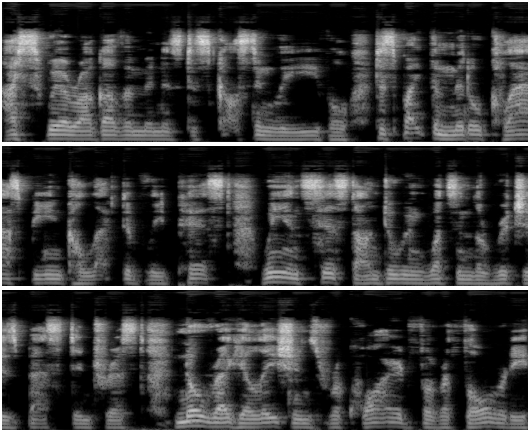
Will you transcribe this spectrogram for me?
I swear our government is disgustingly evil. Despite the middle class being collectively pissed, we insist on doing what's in the rich's best interest. No regulations required for authority.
